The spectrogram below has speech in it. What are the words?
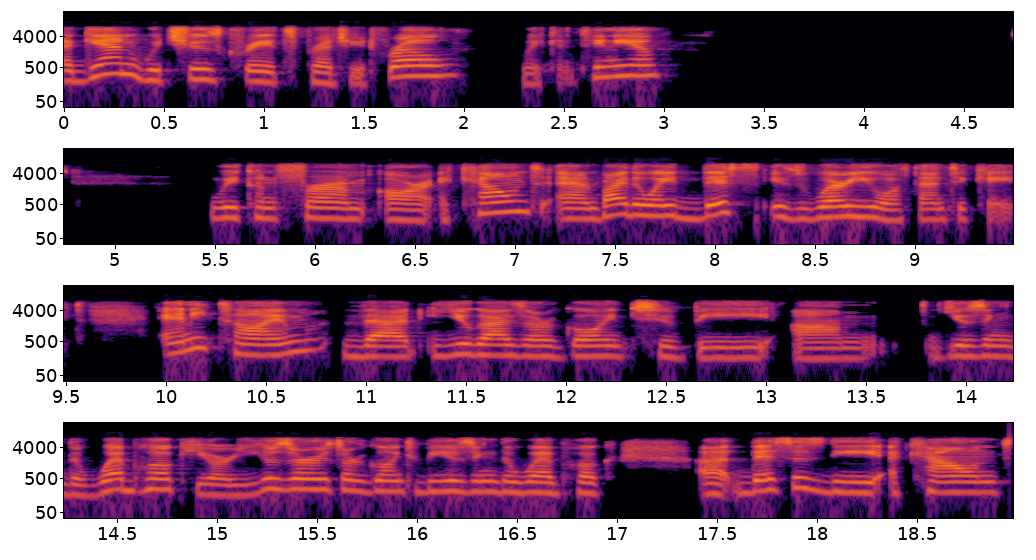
again, we choose create spreadsheet row, we continue. We confirm our account. And by the way, this is where you authenticate. Anytime that you guys are going to be um, using the webhook, your users are going to be using the webhook, uh, this is the account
